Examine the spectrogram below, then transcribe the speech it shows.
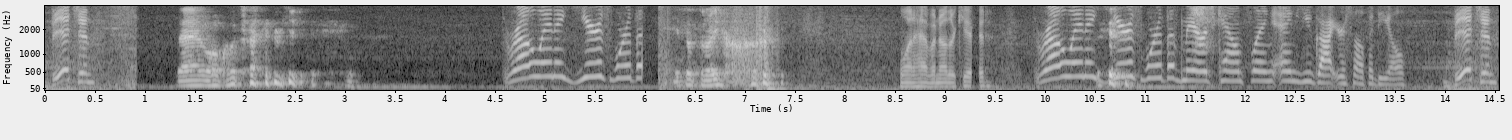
Bitchin'. Goku está Throw in a year's worth of It's a hijo. Want to have another kid? Throw in a year's worth of marriage counseling and you got yourself a deal. Bitchin'.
